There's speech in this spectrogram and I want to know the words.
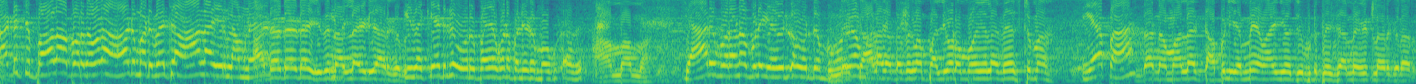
படிச்சு பாலா போறத விட ஆடு மாடு மேய்ச்சா ஆளாயிரலாம்னு. அடடட இது நல்ல ஐடியா இருக்குது. இத கேட்டுட்டு ஒரு பையன் கூட பள்ளியிடம் போக கூடாது. ஆமா ஆமா யாரு போறானா போல எவ்வளவு ஒருத்தன் மாட்டான். காலகட்டத்துக்குலாம் பள்ளியோடம் போய் எல்லாம் வேஸ்ட்டுமா ஏப்பா? இந்த நம்ம எல்லாம் டபுள் எம்ஏ வாங்கி வச்சுட்டு பேசாம வீட்டுல இருக்கிறாரு.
